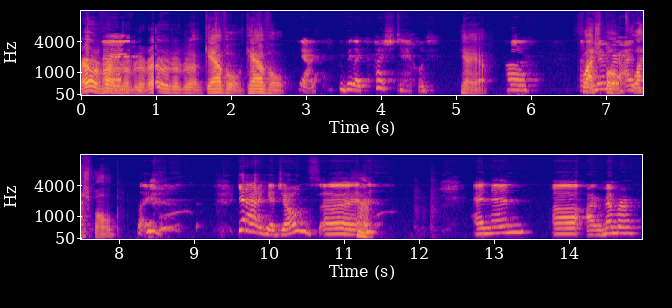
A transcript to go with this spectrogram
and, gavel, gavel. Yeah, and be like, "Hush down." Yeah, yeah. Uh, Flashbulb, flashbulb. Get out of here, Jones. Uh, hmm. And then uh, I remember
